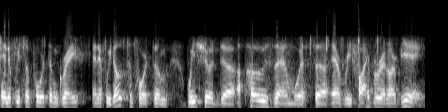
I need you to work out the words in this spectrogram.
And if we support them, great. And if we don't support them, we should uh, oppose them with uh, every fiber in our being.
